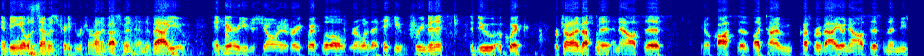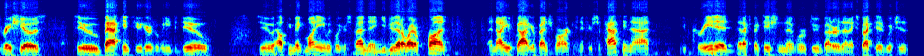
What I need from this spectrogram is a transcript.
and being able to demonstrate the return on investment and the value. And here you've just shown in a very quick little, you know, what did that take you? Three minutes to do a quick return on investment analysis, you know, cost of lifetime customer value analysis, and then these ratios to back into here's what we need to do to help you make money with what you're spending. You do that right up front, and now you've got your benchmark, and if you're surpassing that, you've created that expectation that we're doing better than expected, which is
